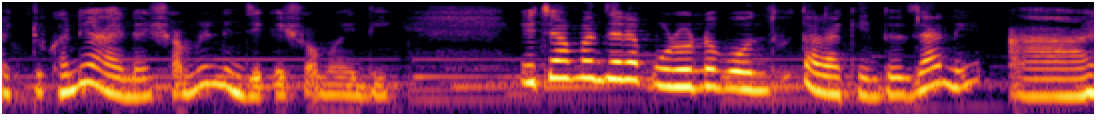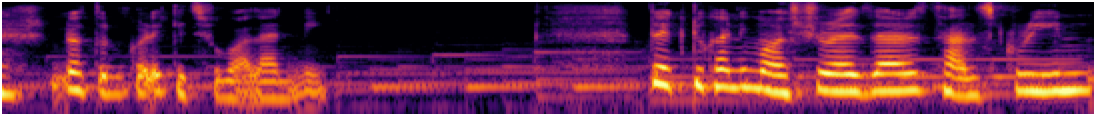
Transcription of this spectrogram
একটুখানি আয়নার সামনে নিজেকে সময় দিই। এটা আমার যারা পুরনো বন্ধু, তারা কিন্তু জানে, আর নতুন করে কিছু বলার নেই। তো একটুখানি ময়শ্চারাইজার সানস্ক্রিন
